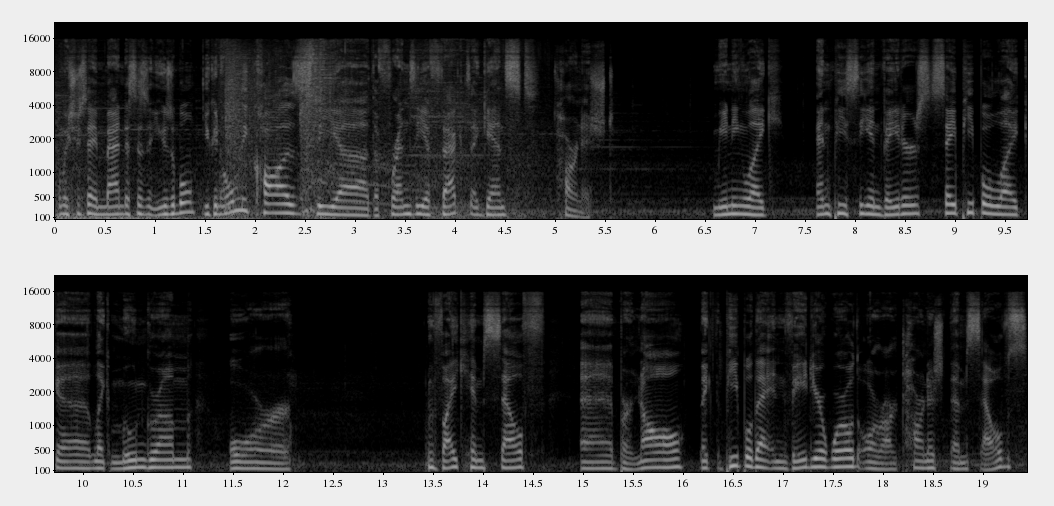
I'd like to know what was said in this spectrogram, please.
When we should say madness isn't usable, you can only cause the uh, the frenzy effect against tarnished, meaning like NPC invaders. Say people like uh, like Moongrum or Vyke himself, uh, Bernahl, like the people that invade your world or are tarnished themselves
